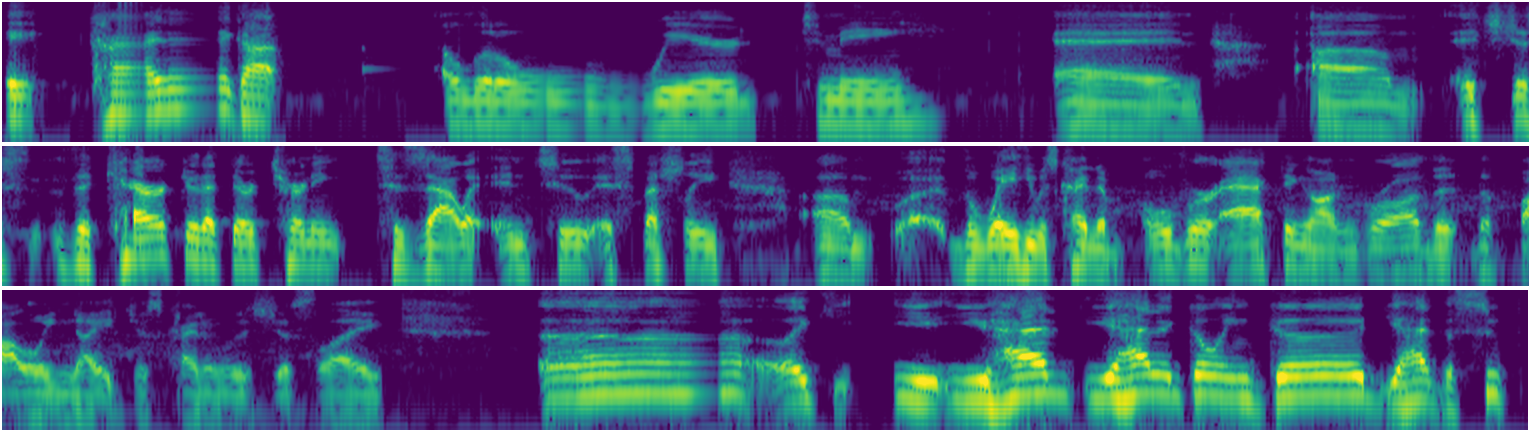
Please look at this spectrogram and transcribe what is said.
it kind of got a little weird to me and um, it's just the character that they're turning Tozawa into, especially um, the way he was kind of overacting on Raw the, the following night, just kind of was just like, uh, like you, you had you had it going good. You had the super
